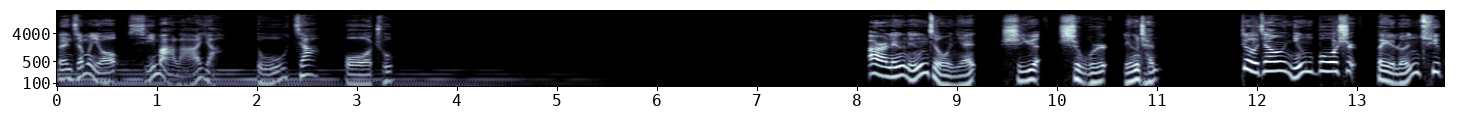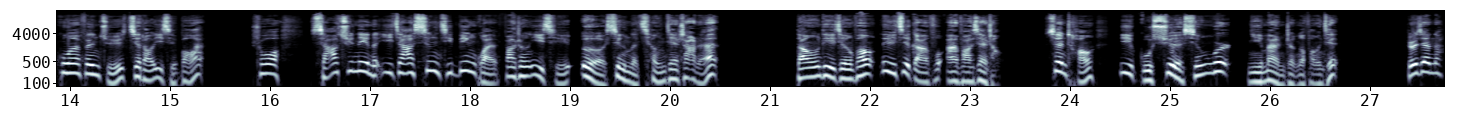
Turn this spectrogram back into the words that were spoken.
本节目由喜马拉雅独家播出。二零零九年十月十五日凌晨，浙江宁波市北仑区公安分局接到一起报案。说辖区内的一家星级宾馆发生一起恶性的强奸杀人案，当地警方立即赶赴案发现场，现场一股血腥味弥漫整个房间。只见呢，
